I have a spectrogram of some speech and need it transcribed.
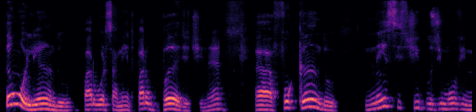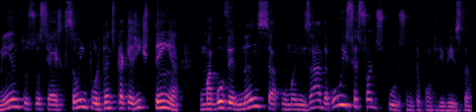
estão olhando para o orçamento, para o budget, né, uh, focando nesses tipos de movimentos sociais que são importantes para que a gente tenha uma governança humanizada, ou isso é só discurso, no teu ponto de vista?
